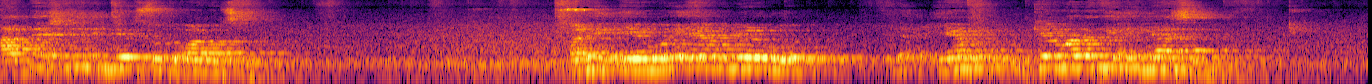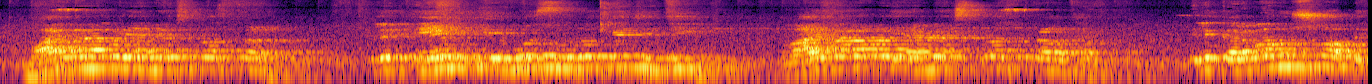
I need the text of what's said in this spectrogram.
આદેશની રીતે શોધવાનો છે અને એવો એમ મેળવો એટલે એમ ઉકેલમાં નથી અહીંયા છે y બરાબર mx 3 એટલે m એવો શોધો કે જેથી y બરાબર mx 3 થાય એટલે કરવાનું શું આપણે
